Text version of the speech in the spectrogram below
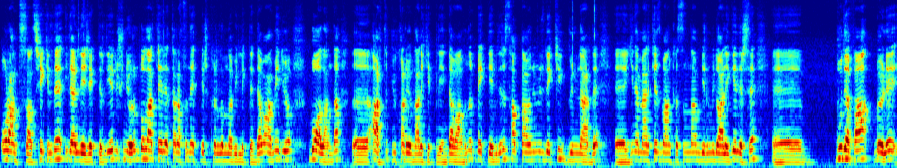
orantısal şekilde ilerleyecektir diye düşünüyorum. Dolar TL tarafı net bir kırılımla birlikte devam ediyor. Bu alanda e, artık yukarı yönlü hareketliliğin devamını bekleyebiliriz. Hatta önümüzdeki günlerde e, yine Merkez Bankası'ndan bir müdahale gelirse e, bu defa böyle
